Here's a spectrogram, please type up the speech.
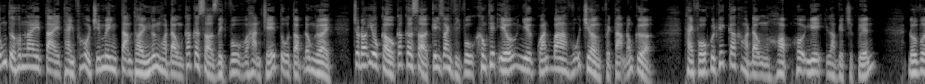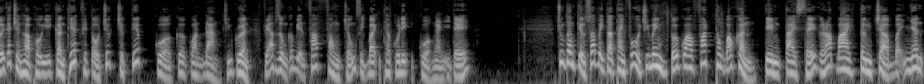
cũng từ hôm nay tại thành phố Hồ Chí Minh tạm thời ngưng hoạt động các cơ sở dịch vụ và hạn chế tụ tập đông người, trong đó yêu cầu các cơ sở kinh doanh dịch vụ không thiết yếu như quán bar, vũ trường phải tạm đóng cửa. Thành phố khuyến khích các hoạt động họp hội nghị làm việc trực tuyến. Đối với các trường hợp hội nghị cần thiết phải tổ chức trực tiếp của cơ quan đảng, chính quyền về áp dụng các biện pháp phòng chống dịch bệnh theo quy định của ngành y tế. Trung tâm Kiểm soát bệnh tật thành phố Hồ Chí Minh tối qua phát thông báo khẩn tìm tài xế GrabBike từng chở bệnh nhân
